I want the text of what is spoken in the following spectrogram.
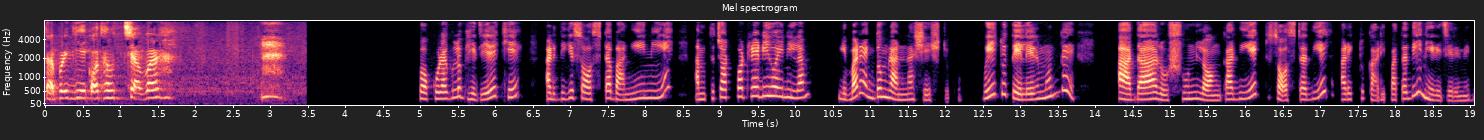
তারপরে গিয়ে কথা হচ্ছে আবার। পকোড়াগুলো ভেজে রেখে আর এদিকে সসটা বানিয়ে নিয়ে আমি তো চটপট রেডি হয়ে নিলাম। এবার একদম রান্না শেষটুকু। ওই একটু তেলের মধ্যে। আদা, রসুন, লঙ্কা দিয়ে একটু সসটা দিয়ে আর একটু কারি পাতা দিয়ে নেড়ে চেড়ে নেব।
